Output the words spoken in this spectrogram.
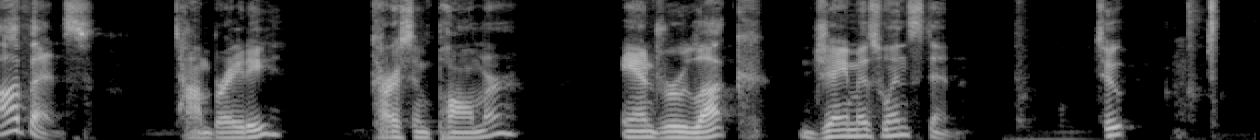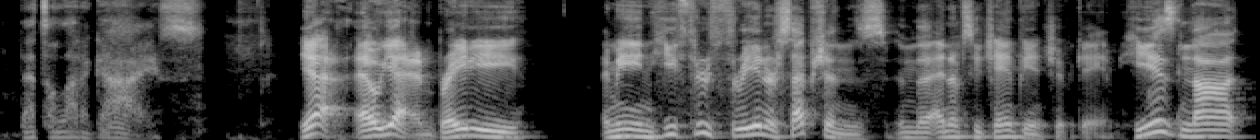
offense Tom Brady, Carson Palmer, Andrew Luck, Jameis Winston. Two. That's a lot of guys. Yeah. Oh, yeah. And Brady, I mean, he threw three interceptions in the NFC Championship game. He is not.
